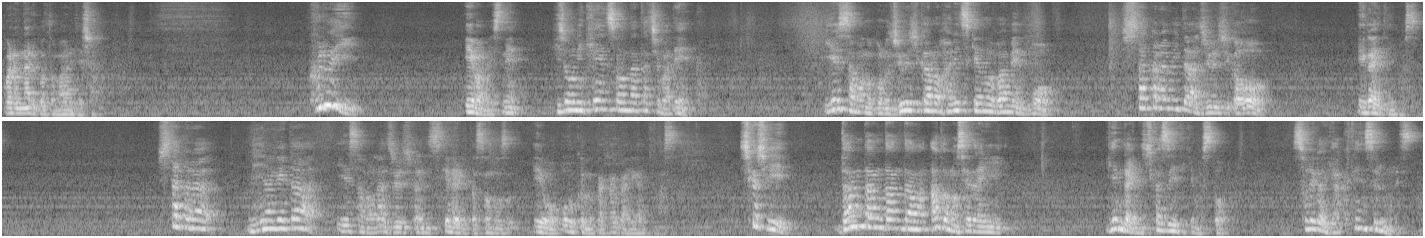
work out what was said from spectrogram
ご覧になることもあるでしょう。古い絵はですね非常に謙遜な立場でイエス様のこの十字架の貼り付けの場面も下から見た十字架を描いています。下から見上げたイエス様が十字架につけられたその絵を多くの画家が描いています。しかしだんだんだんだん後の世代に現代に近づいてきますとそれが逆転するのです。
